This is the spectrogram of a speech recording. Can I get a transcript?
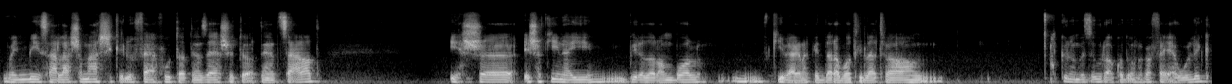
vagy mészárlása más sikerül felfutatni az első történetszálat, és, és a kínai birodalomból kivágnak egy darabot, illetve a különböző uralkodóknak a feje hullik.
